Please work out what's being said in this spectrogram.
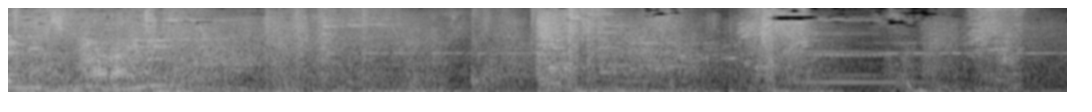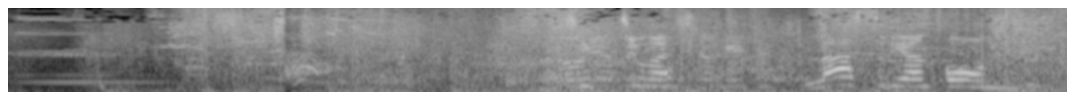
흔들리지 마라. 집중하세요. 라스리안 온비.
